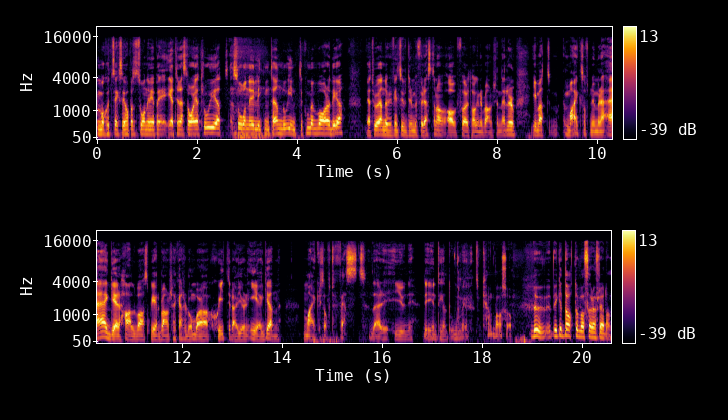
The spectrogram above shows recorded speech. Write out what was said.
M76, jag hoppas att Sony är med på E3 nästa år. Jag tror ju att Sony, likt Nintendo, inte kommer vara det. Men jag tror ändå att det finns utrymme för resten av, av företagen i branschen. Eller i och med att Microsoft numera äger halva spelbranschen kanske de bara skiter där och gör en egen Microsoft-fest där i juni. Det är ju inte helt omöjligt. Kan vara så. Du, vilket datum var förra fredagen?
